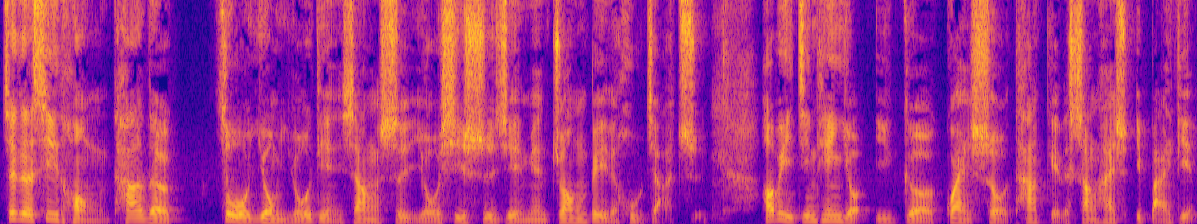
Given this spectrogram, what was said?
这个系统它的作用有点像是游戏世界里面装备的护甲值，好比今天有一个怪兽，它给的伤害是一百点，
